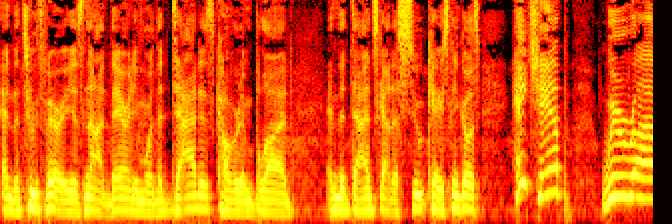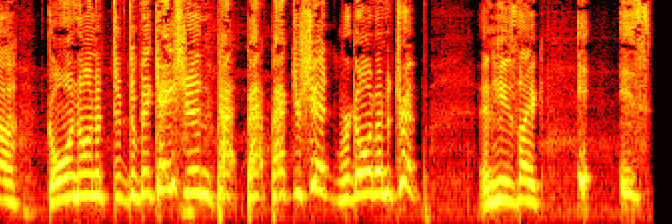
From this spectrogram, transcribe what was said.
and the tooth fairy is not there anymore the dad is covered in blood and the dad's got a suitcase and he goes hey champ we're uh, going on a t- t- vacation. Pack, pack, your shit. We're going on a trip. And he's like, is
